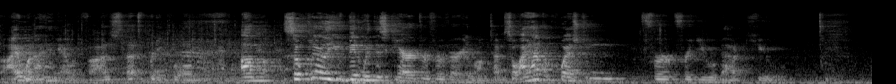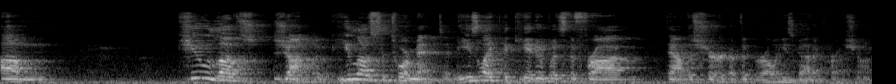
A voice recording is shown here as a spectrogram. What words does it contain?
I want to hang out with Vash. That's pretty cool. Um, so clearly, you've been with this character for a very long time. So I have a question for, for you about Q. Um, Q loves Jean Luc. He loves to torment him. He's like the kid who puts the frog down the shirt of the girl he's got a crush on.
